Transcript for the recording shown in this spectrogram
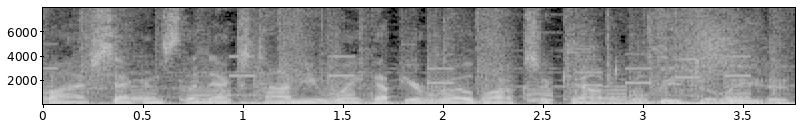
5 seconds the next time you wake up your Roblox account will be deleted.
